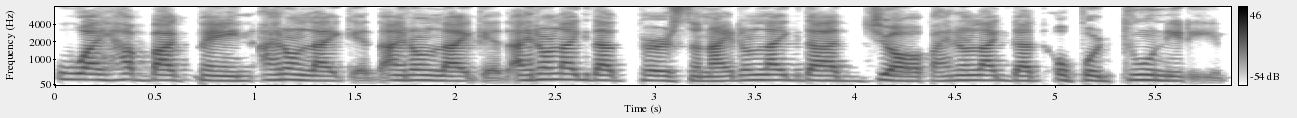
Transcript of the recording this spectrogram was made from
oh, I have back pain. I don't like it. I don't like it. I don't like that person. I don't like that job. I don't like that opportunity.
